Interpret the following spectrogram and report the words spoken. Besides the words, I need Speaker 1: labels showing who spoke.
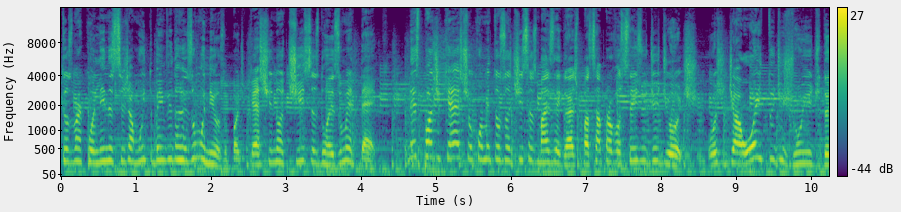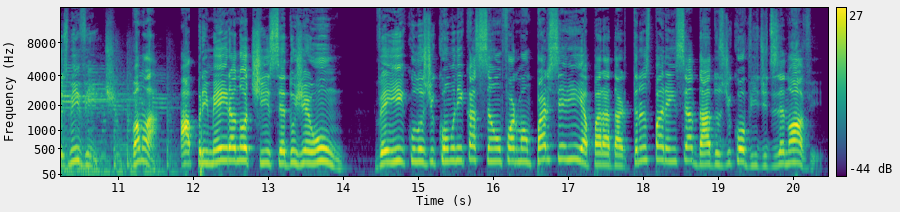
Speaker 1: Matheus Marcolino e seja muito bem-vindo ao Resumo News, o podcast de notícias do Resumo ETEC. Nesse podcast eu comento as notícias mais legais de passar para vocês o dia de hoje, hoje dia 8 de junho de 2020. Vamos lá! A primeira notícia é do G1. Veículos de comunicação formam parceria para dar transparência a dados de Covid-19.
